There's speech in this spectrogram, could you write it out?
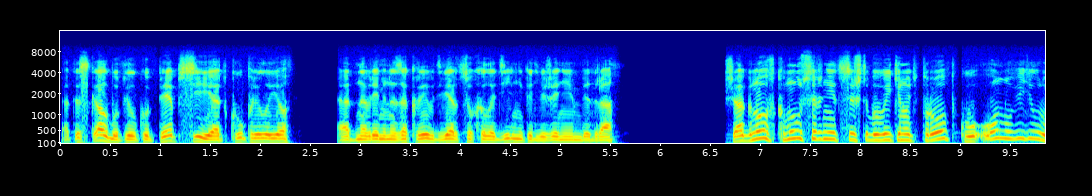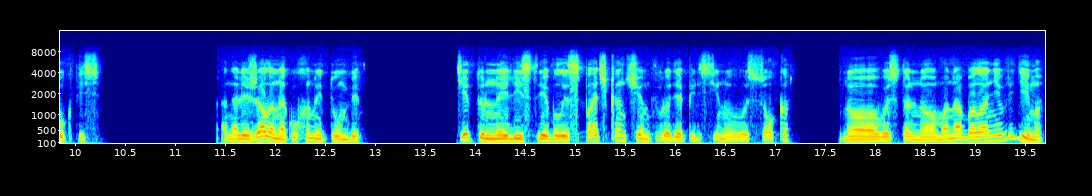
отыскал бутылку пепси и откуприл ее, одновременно закрыв дверцу холодильника движением бедра. Шагнув к мусорнице, чтобы выкинуть пробку, он увидел рукопись. Она лежала на кухонной тумбе. Титульный лист ее был испачкан чем-то вроде апельсинового сока. но в остальном она была невредима.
